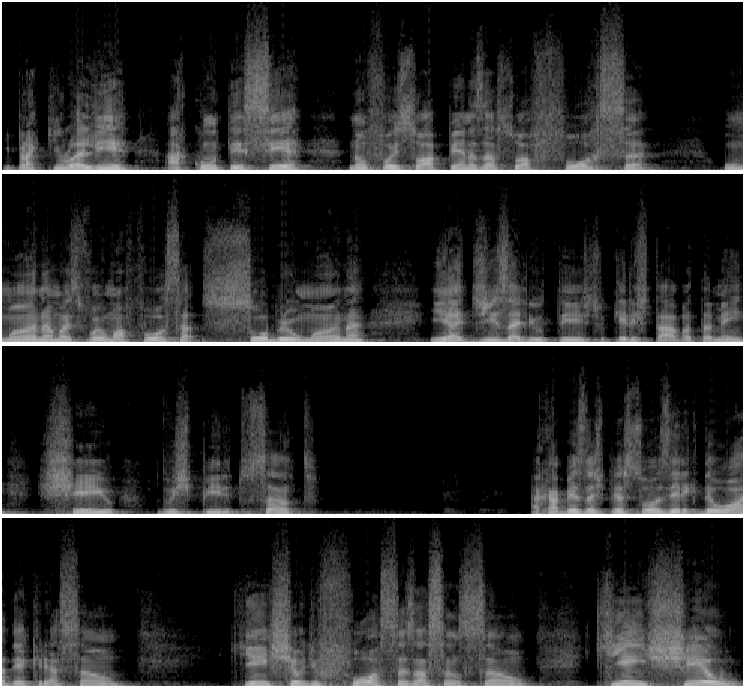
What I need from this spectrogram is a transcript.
E para aquilo ali acontecer, não foi só apenas a sua força humana, mas foi uma força sobre-humana. E a diz ali o texto que ele estava também cheio do Espírito Santo. A cabeça das pessoas, ele que deu ordem à criação, que encheu de forças a sanção, que encheu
